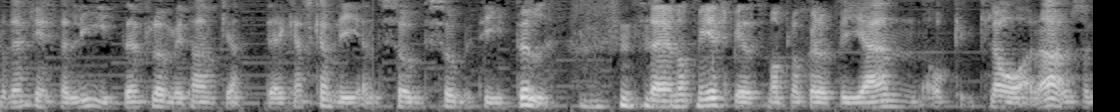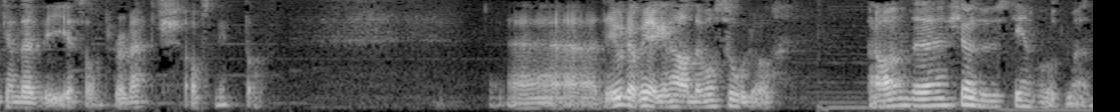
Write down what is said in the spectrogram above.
Och där finns det en liten flummig tanke att det kanske kan bli en sub-subtitel. så är det något mer spel som man plockar upp igen och klarar så kan det bli ett sånt rematch-avsnitt då. Eh, det gjorde jag på egen hand, det var solo. Ja, det körde du stenhårt med.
